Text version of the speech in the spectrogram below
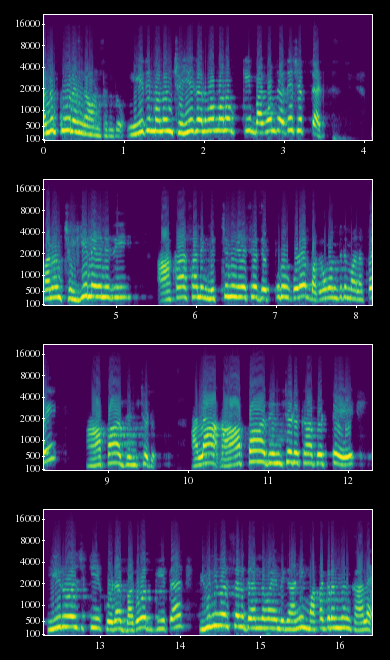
అనుకూలంగా ఉంటుందో ఏది మనం చెయ్యగలమో మనకి భగవంతుడు అదే చెప్తాడు. మనం చెయ్యలేనిది ఆకాశానికి నిచ్చెన వేసేది ఎప్పుడూ కూడా భగవంతుడు మనపై ఆపాదించడు. అలా ఆపాదించడు కాబట్టే ఈ రోజుకి కూడా భగవద్గీత యూనివర్సల్ గ్రంథం అయింది కానీ మత గ్రంథం కాలే.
